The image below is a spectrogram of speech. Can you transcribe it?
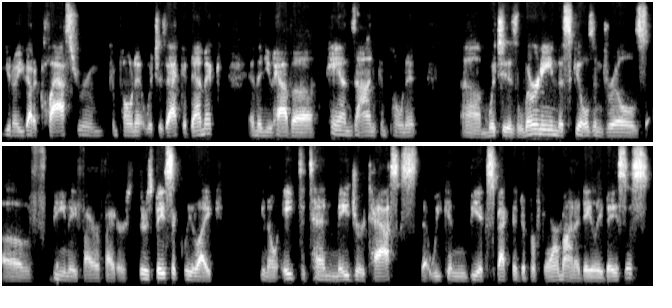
you know, you got a classroom component which is academic, and then you have a hands-on component um, which is learning the skills and drills of being a firefighter. There's basically like you know eight to ten major tasks that we can be expected to perform on a daily basis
